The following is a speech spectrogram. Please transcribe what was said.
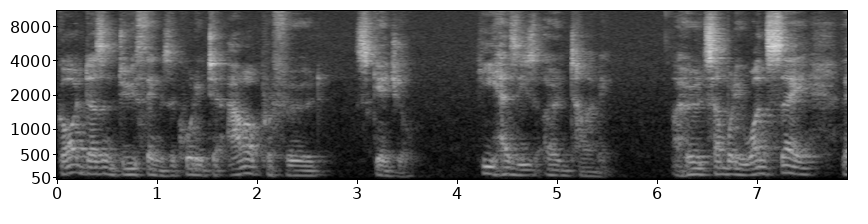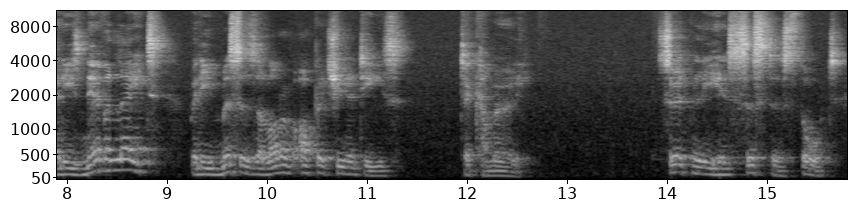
God doesn't do things according to our preferred schedule. He has his own timing. I heard somebody once say that he's never late, but he misses a lot of opportunities to come early. Certainly, his sisters thought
